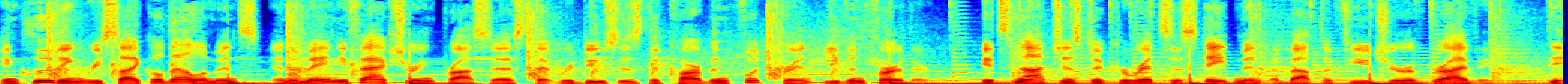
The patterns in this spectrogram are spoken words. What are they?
including recycled elements and a manufacturing process that reduces the carbon footprint even further. It's not just a Karitsa statement about the future of driving. The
